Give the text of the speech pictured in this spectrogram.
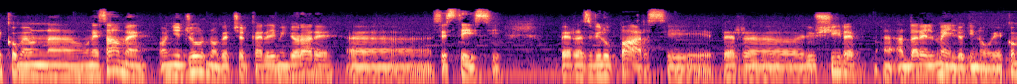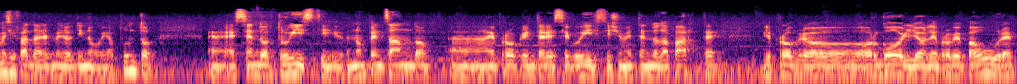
è come un, un esame ogni giorno per cercare di migliorare se stessi per svilupparsi, per uh, riuscire a dare il meglio di noi. E come si fa a dare il meglio di noi? Appunto eh, essendo altruisti, non pensando uh, ai propri interessi egoistici, mettendo da parte il proprio orgoglio, le proprie paure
